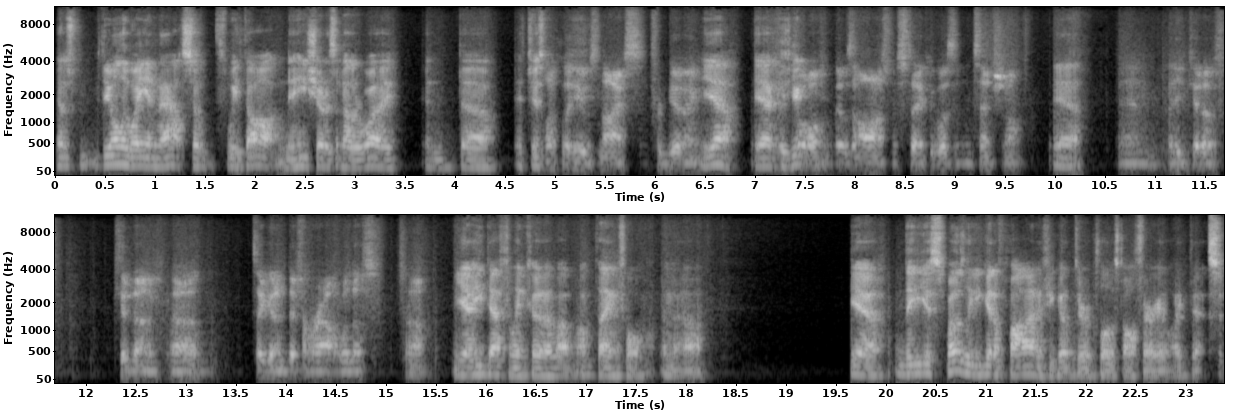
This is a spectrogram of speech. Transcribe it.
that was the only way in and out. So we thought, and he showed us another way, and uh, it just Luckily, he was nice, forgiving. yeah, yeah, because you him it was an honest mistake. It wasn't intentional, yeah. and he could have could have done uh, taken a different route with us. So Yeah, he definitely could have. I'm, I'm thankful. And uh, yeah, the supposedly you get a fine if you go through a closed off area like that. So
